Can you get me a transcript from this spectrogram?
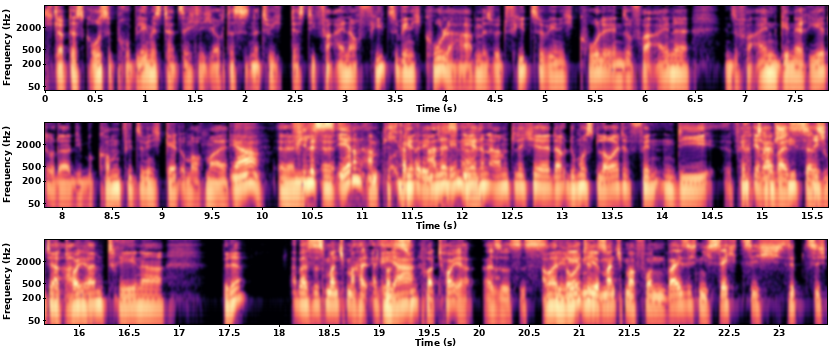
Ich glaube, das große Problem ist tatsächlich auch, dass es natürlich, dass die Vereine auch viel zu wenig Kohle haben. Es wird viel zu wenig Kohle in so Vereine, in so Vereinen generiert oder die bekommen viel zu wenig Geld, um auch mal Ja, Ähm, vieles ist äh, ehrenamtlich, gerade bei den alles Trainern. Ehrenamtliche. Da, du musst Leute finden, die fängt ja, beim ist das Schiedsrichter an, beim Trainer. Bitte? Aber es ist manchmal halt einfach Ja. super teuer. Also es ist, Aber wir Leute reden hier manchmal von, weiß ich nicht, 60, 70.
